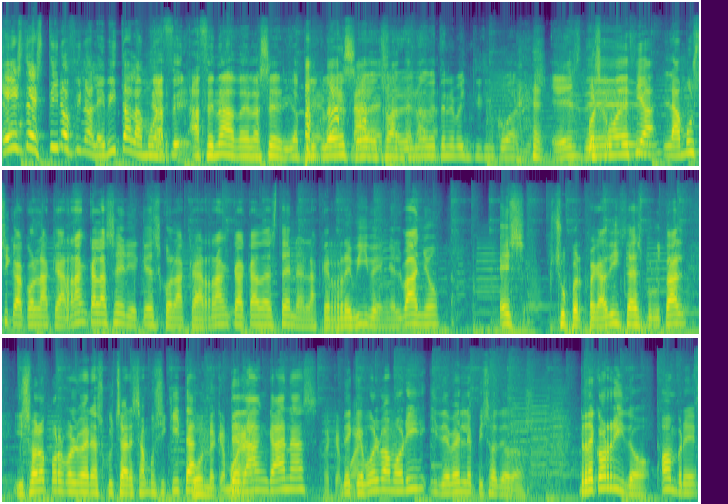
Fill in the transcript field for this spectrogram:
es Destino Final, evita la muerte. Hace, hace nada en la serie, la película esa, Nada, eh, eso no debe tener 25 años. Es de- Pues como decía, la música con la que arranca la serie, que es con la que arranca cada escena en la que revive en el baño, es súper pegadiza, es brutal. Y solo por volver a escuchar esa musiquita, te dan ganas De que de que muera. vuelva a morir y de ver el episodio 2. Recorrido, hombre,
